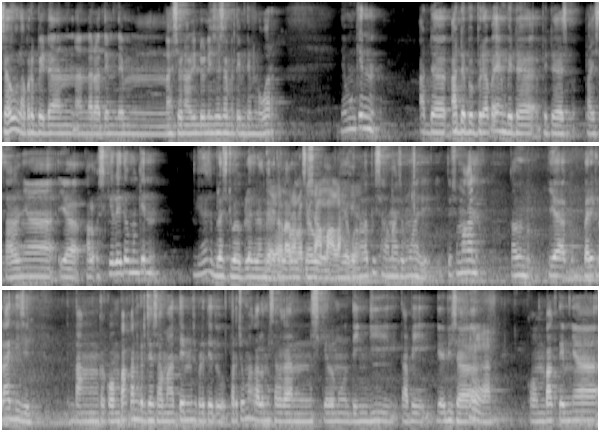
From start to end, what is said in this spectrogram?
jauh lah perbedaan antara tim-tim nasional Indonesia sama tim-tim luar ya mungkin ada ada beberapa yang beda beda playstylenya ya kalau skill itu mungkin ya 11 12 lah nggak Ya, terlalu jauh. sama lah, ya ya. kurang lebih sama semua sih. Itu semua kan kalau ya balik lagi sih tentang kekompakan kerja sama tim seperti itu. Percuma kalau misalkan skillmu tinggi tapi nggak bisa kompak timnya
